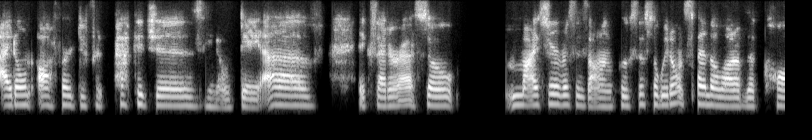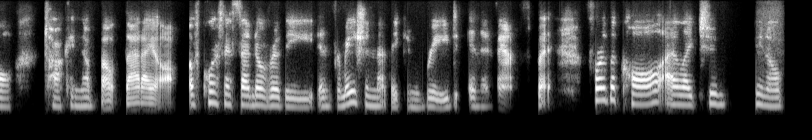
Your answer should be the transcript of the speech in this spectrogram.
I don't offer different packages, you know, day of, etc. So my service is all inclusive so we don't spend a lot of the call talking about that. I uh, of course i send over the information that they can read in advance but for the call i like to you know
